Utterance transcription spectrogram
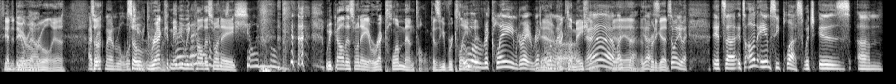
So you had to do your own out. rule, yeah. I so, broke my own rule. We'll so see rec, maybe we can call this one a show anymore. we call this one a reclamental because you've reclaimed Ooh, it. reclaimed, right? Reclaimed. reclamation. Yeah, I Yeah, like yeah, that. that's yes. pretty good. So anyway, it's uh, it's on AMC Plus, which is um,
